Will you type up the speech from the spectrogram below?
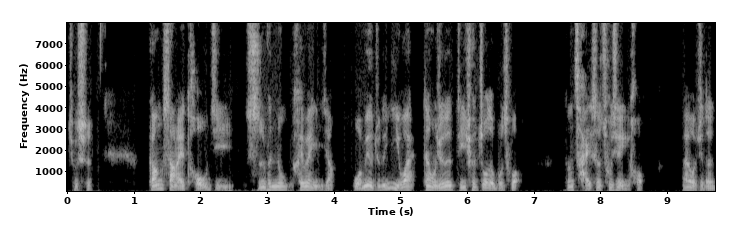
就是刚上来头几十分钟黑白影像，我没有觉得意外，但我觉得的确做的不错。等彩色出现以后，哎，我觉得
